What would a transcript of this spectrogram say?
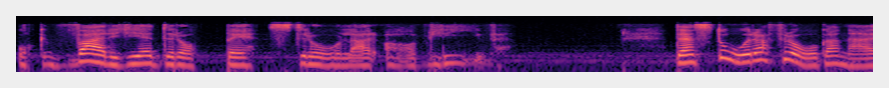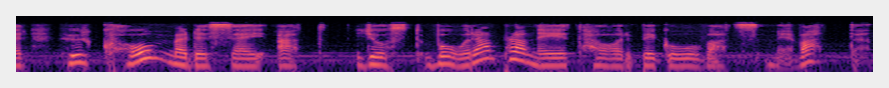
Och varje droppe strålar av liv. Den stora frågan är hur kommer det sig att just våran planet har begåvats med vatten.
